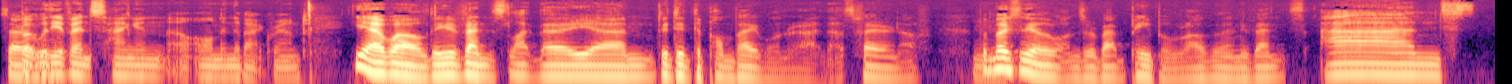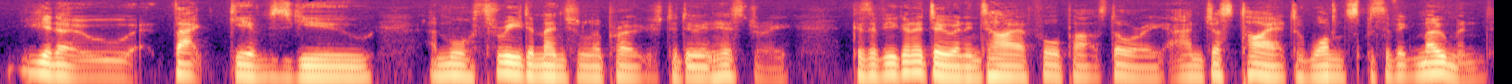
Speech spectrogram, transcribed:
So, but with the events hanging on in the background. yeah, well, the events like they um, they did the Pompeii one, right? That's fair enough. But Mm. most of the other ones are about people rather than events, and you know that gives you a more three dimensional approach to doing history. Because if you're going to do an entire four part story and just tie it to one specific moment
